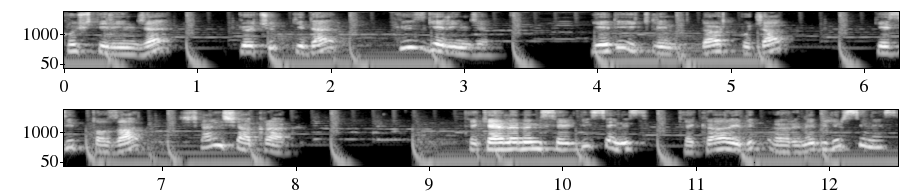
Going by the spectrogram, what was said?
kuş dilince, göçüp gider, güz gelince. Yedi iklim dört bucak, gezip tozar, şen şakrak. Tekerlememi sevdiyseniz tekrar edip öğrenebilirsiniz.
